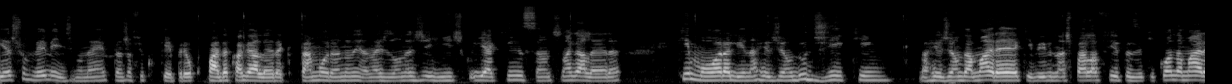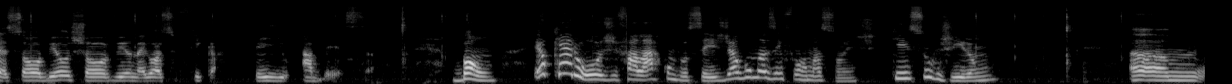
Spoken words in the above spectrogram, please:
ia chover mesmo, né? Então já fico o quê? Preocupada com a galera que está morando nas zonas de risco e aqui em Santos, na galera que mora ali na região do Dique, na região da maré, que vive nas palafitas e que quando a maré sobe ou chove, o negócio fica feio a beça. Bom, eu quero hoje falar com vocês de algumas informações que surgiram, um,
